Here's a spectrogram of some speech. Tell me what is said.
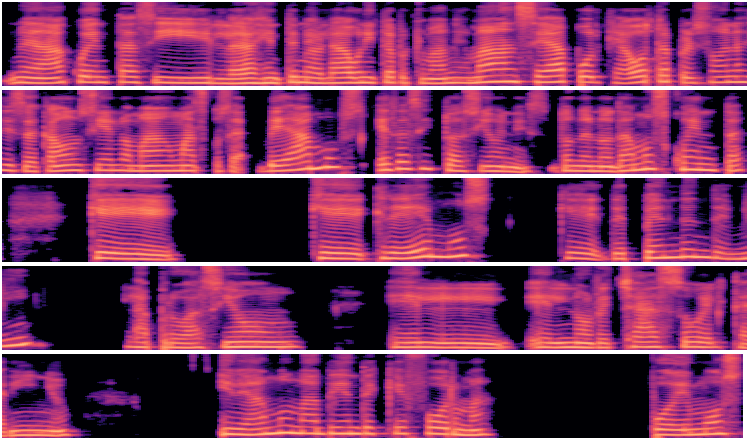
me daba cuenta si la gente me hablaba bonita porque más me amaban, sea porque a otra persona si sacaba un 100 lo amaban más. O sea, veamos esas situaciones donde nos damos cuenta que, que creemos que dependen de mí la aprobación, el, el no rechazo, el cariño, y veamos más bien de qué forma podemos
